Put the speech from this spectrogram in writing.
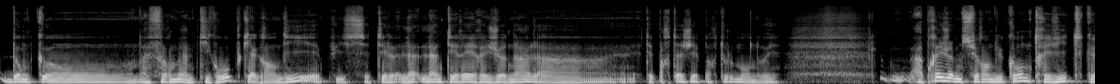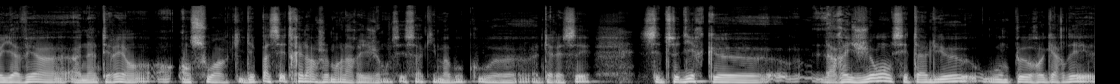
Donc, on, a formé un petit groupe qui a grandi et puis c'était l'intérêt régional a été partagé par tout le monde. Après, je me suis rendu compte très vite qu'il y avait un, intérêt en, soi qui dépassait très largement la région. C'est ça qui m'a beaucoup euh, intéressé. C'est de se dire que la région, c'est un lieu où on peut regarder,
